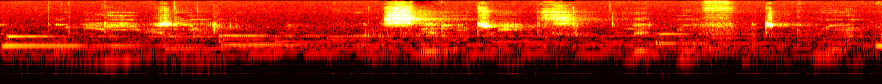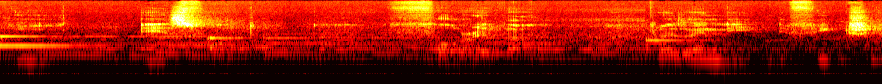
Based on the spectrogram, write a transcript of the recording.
but leaves only, and said unto it, Let no fruit grow on thee henceforth forever. And presently the fig tree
